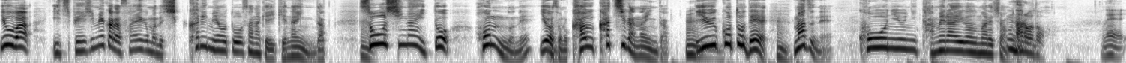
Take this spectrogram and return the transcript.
要は1ページ目から最後までしっかり目を通さなきゃいけないんだ、うん。そうしないと本のね要はその買う価値がないんだうんっていうことで、うん。まずね購入にためらいが生まれちゃうなるほど。ね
